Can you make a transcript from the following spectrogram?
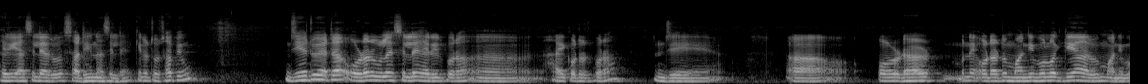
হেৰি আছিলে আৰু স্বাধীন আছিলে। কিন্তু তথাপিও যিহেতু এটা অৰ্ডাৰ ওলাইছিলে হেৰিৰ পৰা হাইকোৰ্টৰ পৰা, যে অৰ্ডাৰ মানে অৰ্ডাৰটো মানিবলগীয়া আৰু মানিব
